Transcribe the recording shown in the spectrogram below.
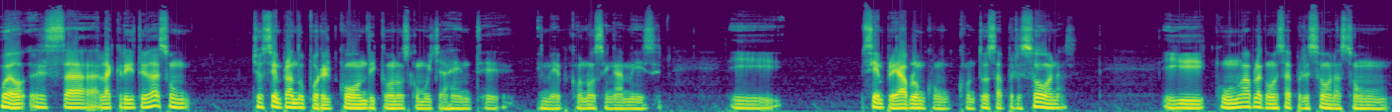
Bueno, esa, la creatividad son... Yo siempre ando por el Conde y conozco mucha gente y me conocen a mí. Y siempre hablo con, con todas esas personas. Y cuando uno habla con esas personas son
